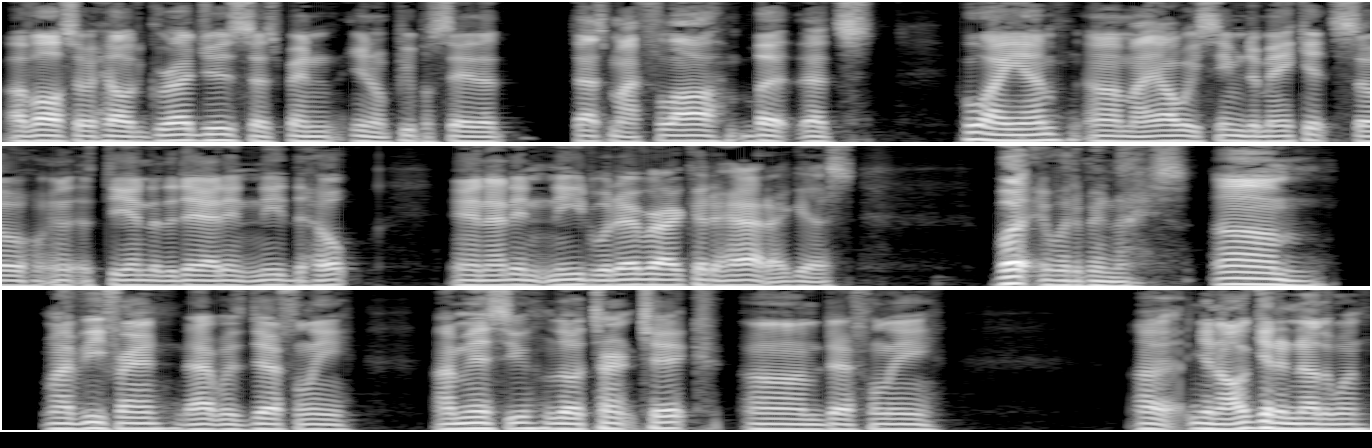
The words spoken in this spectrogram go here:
I've also held grudges. That's been, you know, people say that that's my flaw, but that's who I am. Um, I always seem to make it. So at the end of the day, I didn't need the help, and I didn't need whatever I could have had, I guess. But it would have been nice. Um, my VeeFriend, that was definitely. I miss you, little turnt tick. Um, definitely. Uh, you know, I'll get another one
